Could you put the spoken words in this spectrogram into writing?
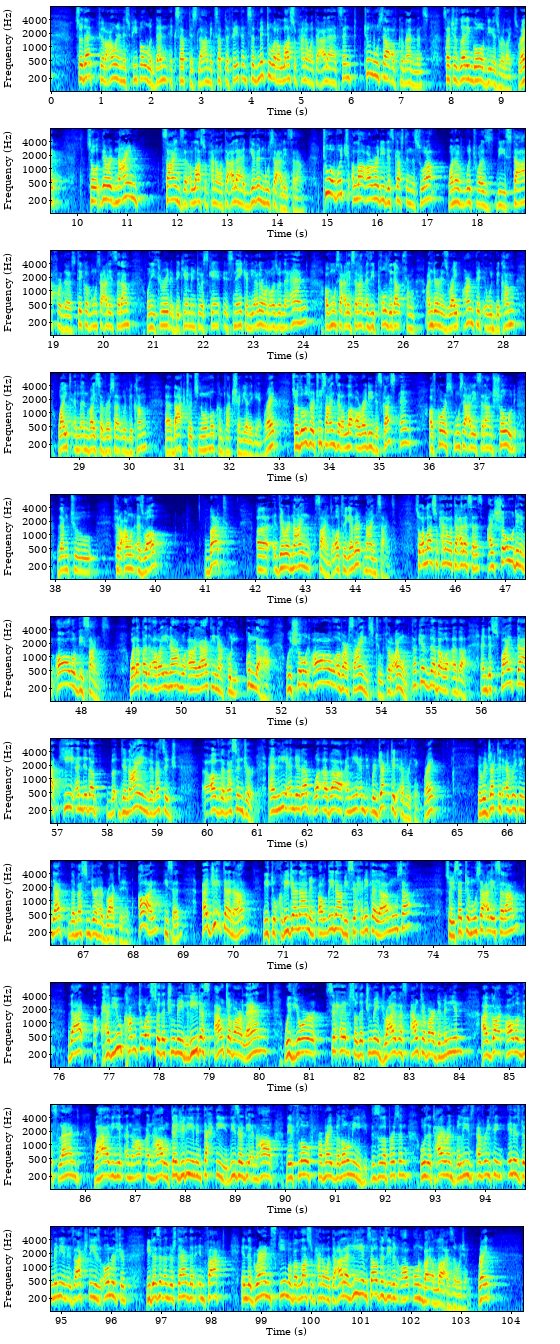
so that Fir'aun and his people would then accept Islam, accept the faith and submit to what Allah subhanahu wa ta'ala had sent to Musa of commandments such as letting go of the Israelites, right? So there were nine signs that Allah subhanahu wa ta'ala had given Musa alayhi salam. Two of which Allah already discussed in the surah, one of which was the staff or the stick of Musa alayhi salam. When he threw it, it became into a snake, and the other one was when the hand of Musa alayhi salam, as he pulled it out from under his right armpit, it would become white, and then vice versa, it would become uh, back to its normal complexion yet again, right? So those are two signs that Allah already discussed, and of course, Musa a.s. showed them to Fir'aun as well. But uh, there were nine signs, altogether nine signs. So Allah subhanahu wa ta'ala says, I showed him all of these signs. وَلَقَدْ أَرَيْنَاهُ آيَاتِنَا كُلَّهَا We showed all of our signs to Fir'aun. فَكَذَّبَ وَأَبَى And despite that, he ended up denying the message of the messenger. And he ended up وَأَبَى And he rejected everything, right? He rejected everything that the messenger had brought to him. قال, he said, أَجِئْتَنَا لِتُخْرِجَنَا مِنْ أَرْضِنَا بِسِحْرِكَ يَا مُوسَى So he said to Musa alayhi salam, that uh, have you come to us so that you may lead us out of our land with your sihr, so that you may drive us out of our dominion? I've got all of this land وَهَذِهِ الْأَنْهَارُ تَجْرِي مِنْ تَحْتِي These are the anhar, they flow from right below me. This is a person who is a tyrant, believes everything in his dominion is actually his ownership. He doesn't understand that in fact, in the grand scheme of Allah subhanahu wa ta'ala, he himself is even owned by Allah azza wa jal. Right?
